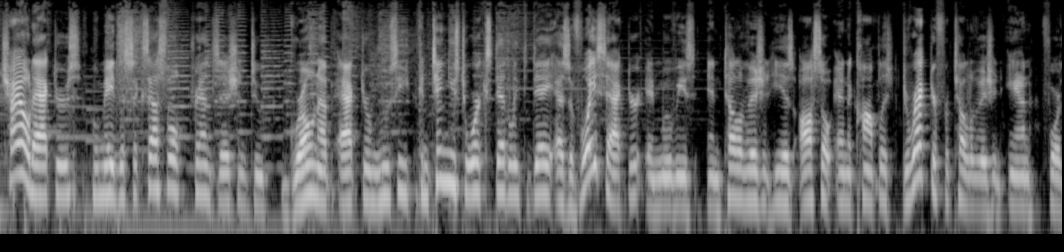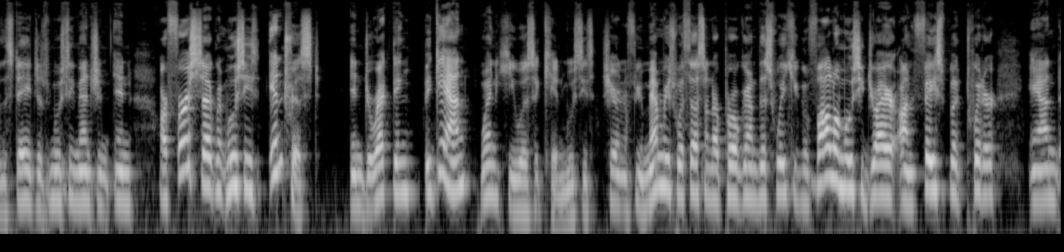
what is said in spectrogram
child actors who made the successful transition to grown up actor. Moosie continues to work steadily today as a voice actor in movies and television. He is also an accomplished director for television and for the stage. As Moosie mentioned in our first segment, Moosie's interest in directing began when he was a kid. Moosie's sharing a few memories with us on our program this week. You can follow Moosie Drier on Facebook, Twitter, and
